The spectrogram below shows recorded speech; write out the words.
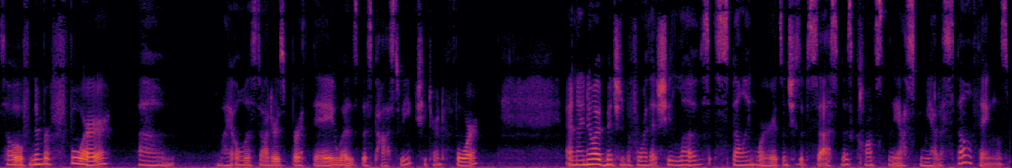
So, number four, um, my oldest daughter's birthday was this past week. She turned four. And I know I've mentioned before that she loves spelling words and she's obsessed and is constantly asking me how to spell things.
